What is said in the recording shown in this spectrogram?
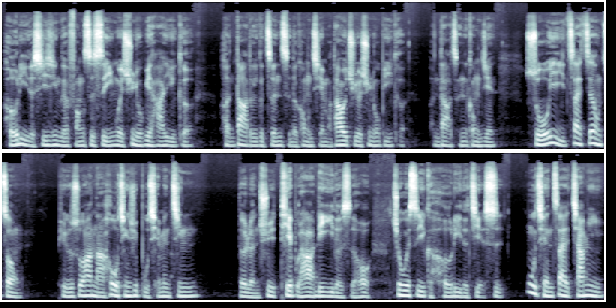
合理的吸金的方式，是因为虚拟货币它有一个很大的一个增值的空间嘛，它会觉得虚拟货币一个很大的增值空间，所以在这种比如说他拿后金去补前面金的人去贴补他的利益的时候，就会是一个合理的解释。目前在加密。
